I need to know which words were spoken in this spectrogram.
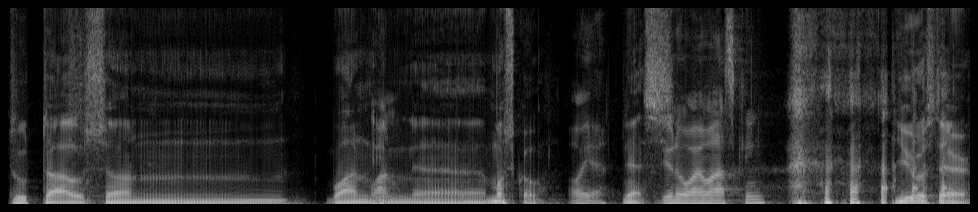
2001 One. in uh, Moscow. Oh yeah. Yes. Do you know why I'm asking? You was there.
